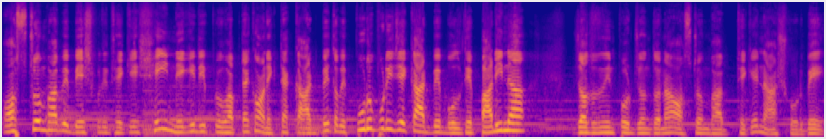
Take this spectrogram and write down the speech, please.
অষ্টমভাবে বৃহস্পতি থেকে সেই নেগেটিভ প্রভাবটাকে অনেকটা কাটবে, তবে পুরোপুরি যে কাটবে বলতে পারি না, যতদিন পর্যন্ত না অষ্টম ভাব থেকে না সরবে।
